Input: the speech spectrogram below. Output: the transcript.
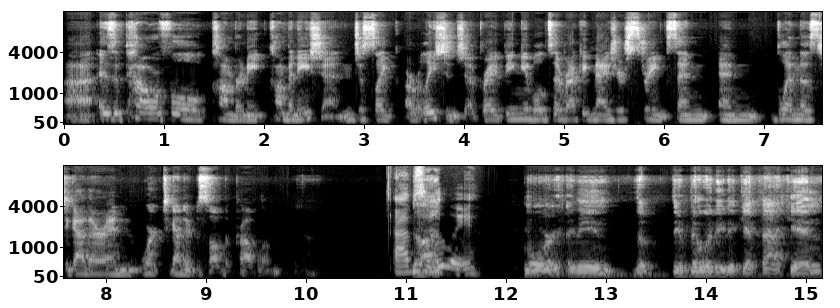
uh, is a powerful combina- combination just like our relationship right being able to recognize your strengths and and blend those together and work together to solve the problem Absolutely. more. I mean, the the ability to get back in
